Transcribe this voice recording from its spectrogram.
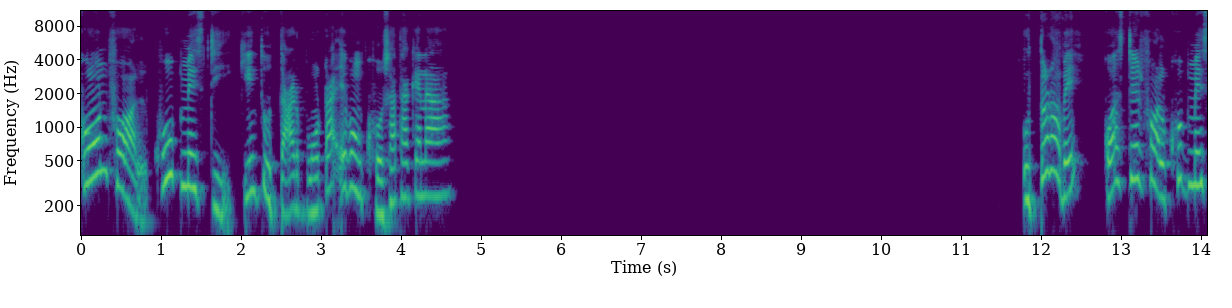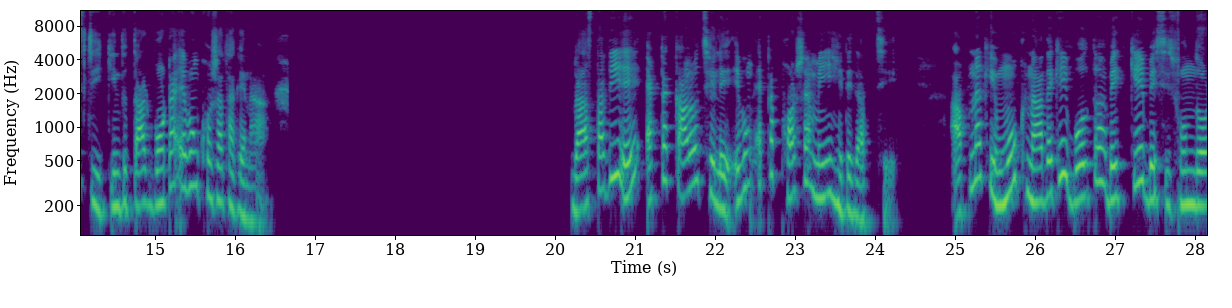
কোন ফল খুব মিষ্টি, কিন্তু তার বোঁটা এবং খোসা থাকে না? উত্তর হবে, কষ্টের ফল খুব মিষ্টি, কিন্তু তার বোঁটা এবং খোসা থাকে না। রাস্তা দিয়ে একটা কালো ছেলে এবং একটা ফর্সা মেয়ে হেঁটে যাচ্ছে। আপনাকে মুখ না দেখেই বলতে হবে কে বেশি সুন্দর।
